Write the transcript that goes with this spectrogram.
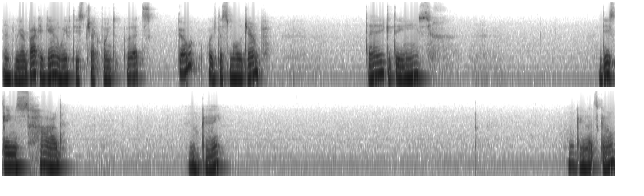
And we are back again with this checkpoint. Let's go with the small jump. Take these this game is hard. Okay okay let's go.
